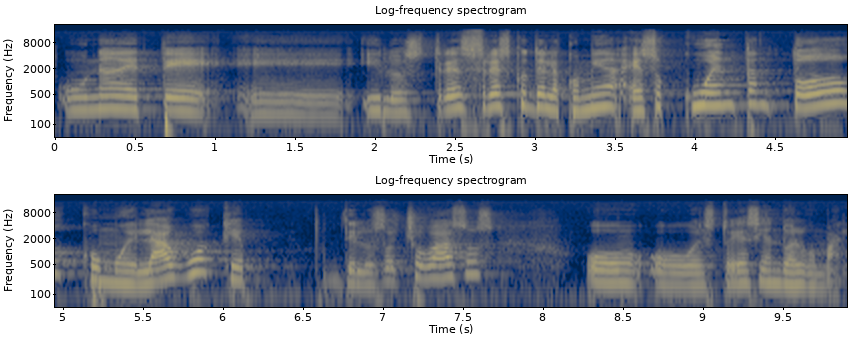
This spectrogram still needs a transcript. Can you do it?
una de té eh, y los tres frescos de la comida, ¿eso cuentan todo como el agua que de los ocho vasos o, o estoy haciendo algo mal?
